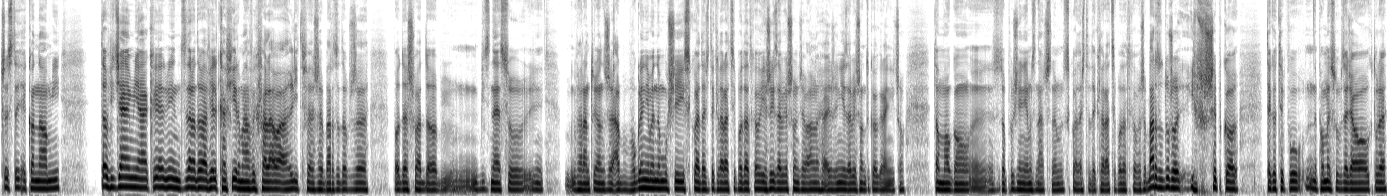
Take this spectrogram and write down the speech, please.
czystej ekonomii, to widziałem, jak międzynarodowa wielka firma wychwalała Litwę, że bardzo dobrze podeszła do biznesu gwarantując, że albo w ogóle nie będą musieli składać deklaracji podatkowej, jeżeli zawieszą działalność, a jeżeli nie zawieszą, tylko ograniczą, to mogą y, z opóźnieniem znacznym składać te deklaracje podatkowe, że bardzo dużo i szybko tego typu pomysłów zadziałało, które e,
